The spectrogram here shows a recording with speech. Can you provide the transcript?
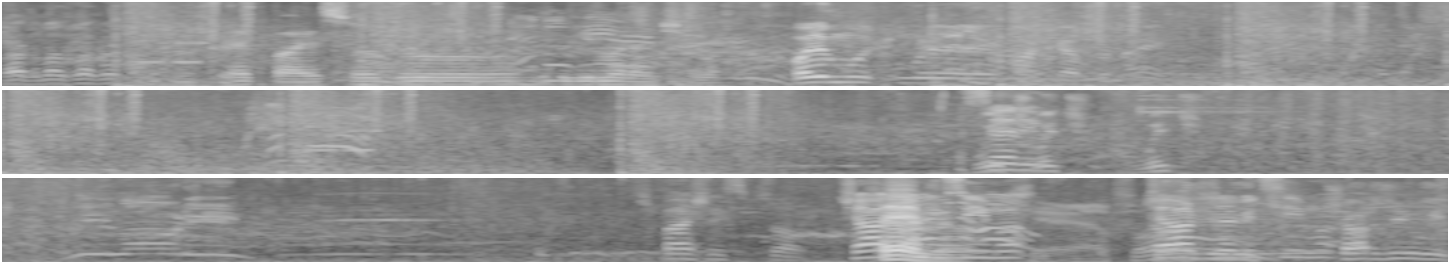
Vaza, vaza, vaza. é pá, eu sou do, do Guimarães. Olha uma, uma, uma capa, não é? A Witch, sério. witch, witch. Despachem-se, pessoal. Charger É, em meu. cima. Careful. Charger em Witch. cima. Charge e witch.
